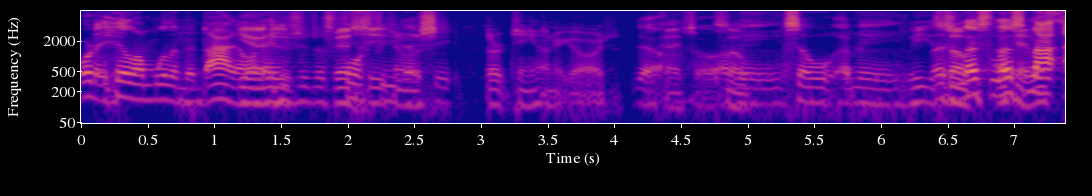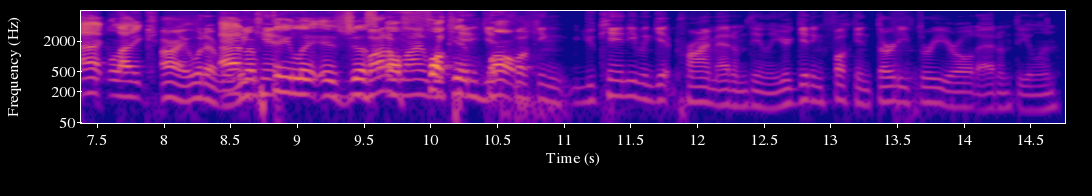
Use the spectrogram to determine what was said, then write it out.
or the hill I'm willing to die on. Yeah, that he should just force feed that shit. Thirteen hundred yards. Yeah. Okay, So, so- I mean, so I mean, We- let's so, let's, let's okay, not let's- act like All right, whatever. Adam Thielen is just bottom a line, fucking we can't get bum. fucking. You can't even get prime Adam Thielen. You're getting fucking 33 year old Adam Thielen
